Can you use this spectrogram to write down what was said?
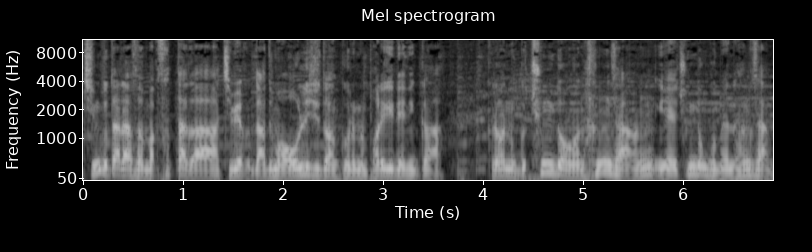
친구 따라서 막 샀다가 집에 놔두면 어울리지도 않고 그러면 버리게 되니까 그런 그 충동은 항상 예 충동 구매는 항상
